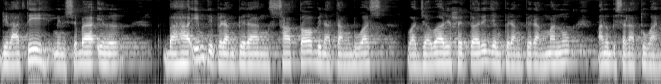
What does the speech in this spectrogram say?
Dilatih min sebail bahaim di pirang-pirang sato binatang buas. Wajawari hitari jeung pirang-pirang manuk anu bisa natuan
